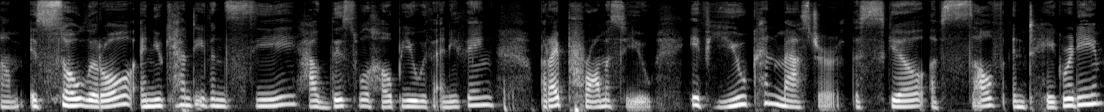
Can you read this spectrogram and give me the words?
um, is so little and you can't even see how this will help you with anything. But I promise you, if you can master the skill of self integrity,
